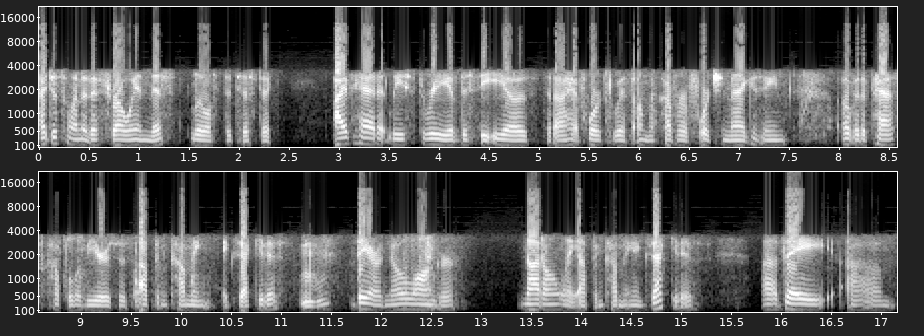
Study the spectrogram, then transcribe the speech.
I just wanted to throw in this little statistic. I've had at least three of the CEOs that I have worked with on the cover of Fortune magazine over the past couple of years as up and coming executives. Mm-hmm. They are no longer not only up and coming executives, uh, they um,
